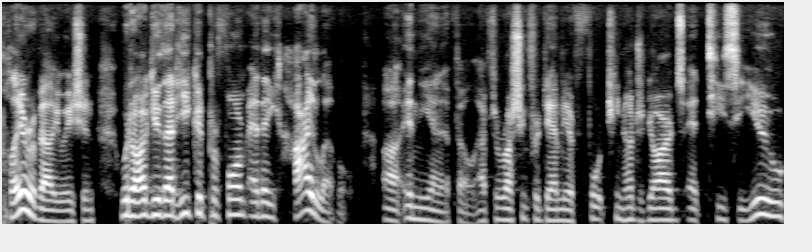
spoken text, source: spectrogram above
player evaluation, would argue that he could perform at a high level uh, in the NFL after rushing for damn near 1,400 yards at TCU.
